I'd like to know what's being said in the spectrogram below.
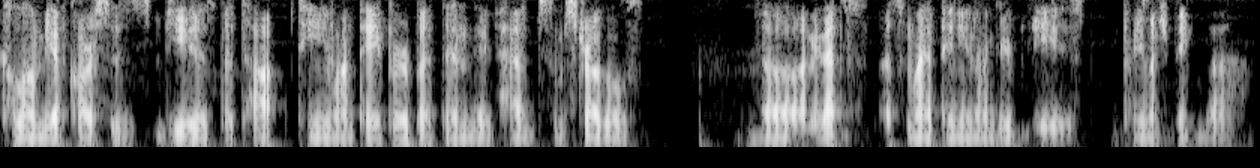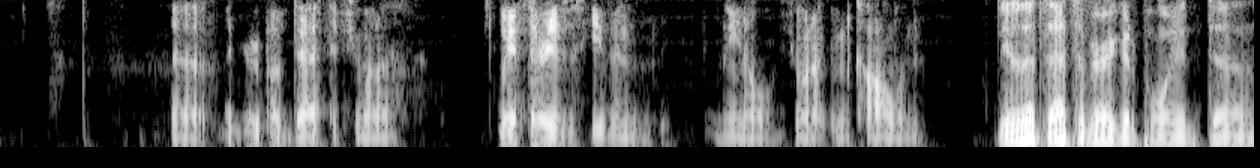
Colombia, of course, is viewed as the top team on paper, but then they've had some struggles. So I mean, that's that's my opinion on Group D is pretty much being the the group of death, if you want to, if there is even, you know, if you want to call one. You know, that's that's a very good point. Uh,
